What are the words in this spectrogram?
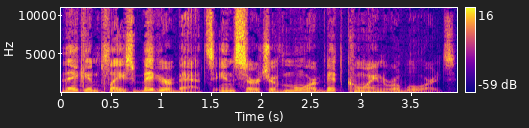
they can place bigger bets in search of more Bitcoin rewards.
